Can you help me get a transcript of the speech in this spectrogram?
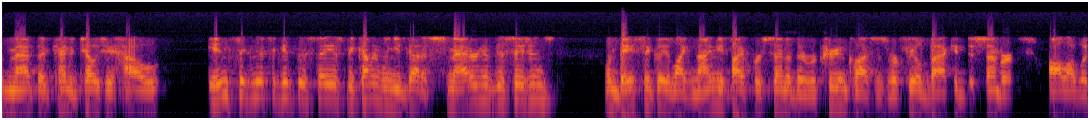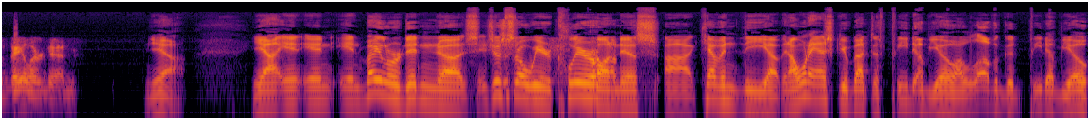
Matt, that kind of tells you how insignificant this day is becoming when you've got a smattering of decisions when basically like 95% of the recruiting classes were filled back in December, all of what Baylor did. Yeah. Yeah, and, and, and Baylor didn't, uh, just so we're clear on this, uh, Kevin, the, uh, and I want to ask you about this PWO. I love a good PWO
